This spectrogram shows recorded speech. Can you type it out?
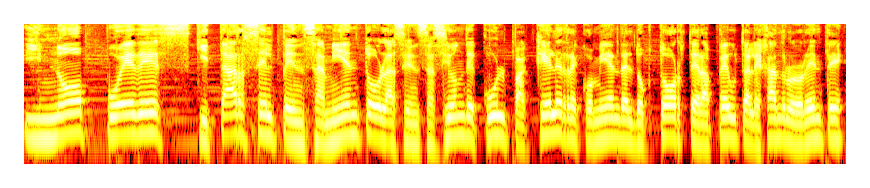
y no puedes quitarse el pensamiento o la sensación de culpa. ¿Qué le recomienda el doctor terapeuta Alejandro Lorente,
